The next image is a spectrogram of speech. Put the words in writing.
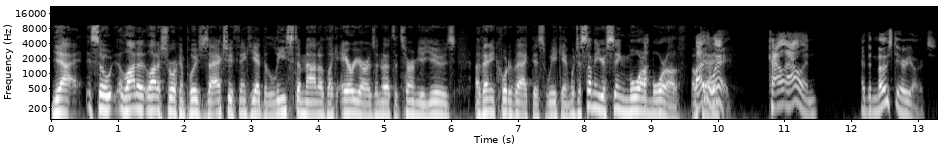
Yeah, so a lot of a lot of short completions. I actually think he had the least amount of like air yards. I know that's a term you use of any quarterback this weekend, which is something you're seeing more and more of. Okay? By the way, Kyle Allen had the most air yards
